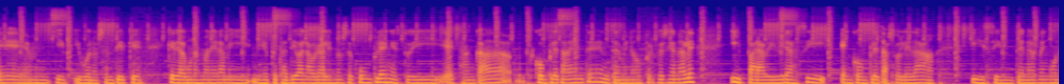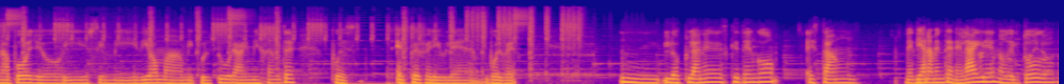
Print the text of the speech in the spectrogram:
Eh, y, bueno, sentir que, de alguna manera mis expectativas laborales no se cumplen, estoy estancada completamente en términos profesionales y para vivir así en completa soledad y sin tener ningún apoyo y sin mi idioma, mi cultura y mi gente, pues es preferible volver. Mm, los planes que tengo están medianamente en el aire, no del todo.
